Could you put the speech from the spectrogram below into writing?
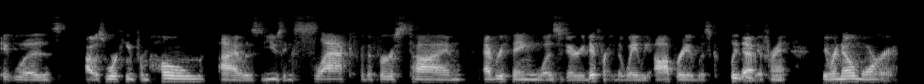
it was, I was working from home. I was using Slack for the first time. Everything was very different. The way we operated was completely yeah. different. There were no more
